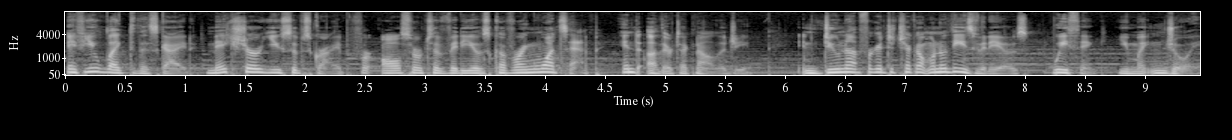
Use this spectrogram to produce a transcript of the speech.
If you liked this guide, make sure you subscribe for all sorts of videos covering WhatsApp and other technology. And do not forget to check out one of these videos we think you might enjoy.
